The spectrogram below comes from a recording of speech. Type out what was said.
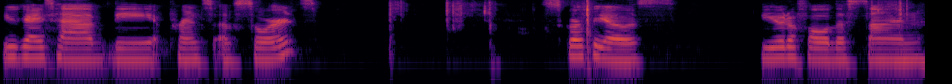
You guys have the Prince of Swords. Scorpios. Beautiful, the Sun.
